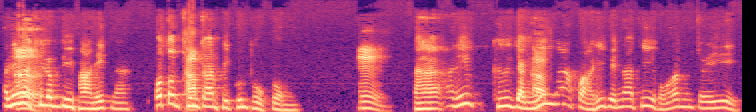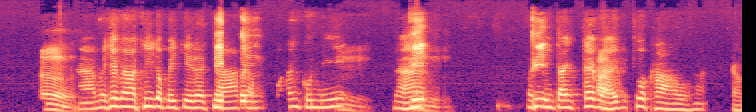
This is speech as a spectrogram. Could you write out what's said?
อันนี้หน้าเออที่รัฐมนตรีพาณิชย์นะเพราะต้นทุนครับการผลิตคุณถูกลงอืม นะฮะอันนี้คืออย่างนี้ครับมากกว่าที่เป็นหน้าที่ของรัฐมนตรีเออนะไม่ใช่เป็นหน้าที่ต้องไปเจรจากับคนนั้นคนนี้อืมนะฮะอืมมันเป็นการแก้ปัญหาชั่วคราวฮะครับ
